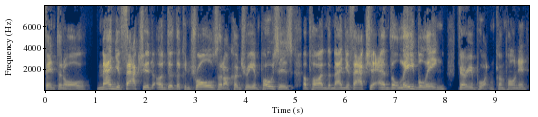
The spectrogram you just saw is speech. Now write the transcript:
fentanyl manufactured under the controls that our country imposes upon the manufacture and the labeling, very important component,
